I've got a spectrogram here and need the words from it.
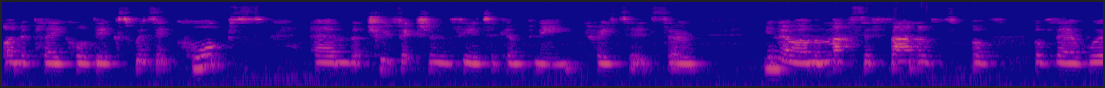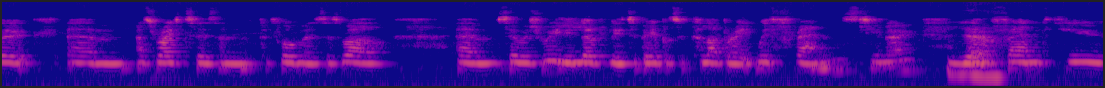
on a play called The Exquisite Corpse um, that True Fiction Theatre Company created. So, you know, I'm a massive fan of, of, of their work um, as writers and performers as well. Um, so it was really lovely to be able to collaborate with friends, you know, Yeah. um, friends who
